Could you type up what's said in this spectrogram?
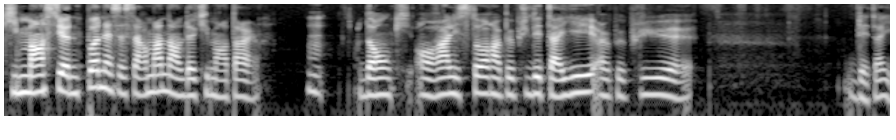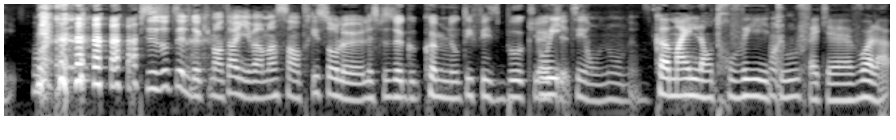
qui mentionnent pas nécessairement dans le documentaire. Mm. Donc, on rend l'histoire un peu plus détaillée, un peu plus détaillée. Puis c'est sûr, tu sais, le documentaire, il est vraiment centré sur le- l'espèce de communauté Facebook. Là, Oui. sais, on, on comment ils l'ont trouvé et Ouais. tout. Fait que euh, voilà.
